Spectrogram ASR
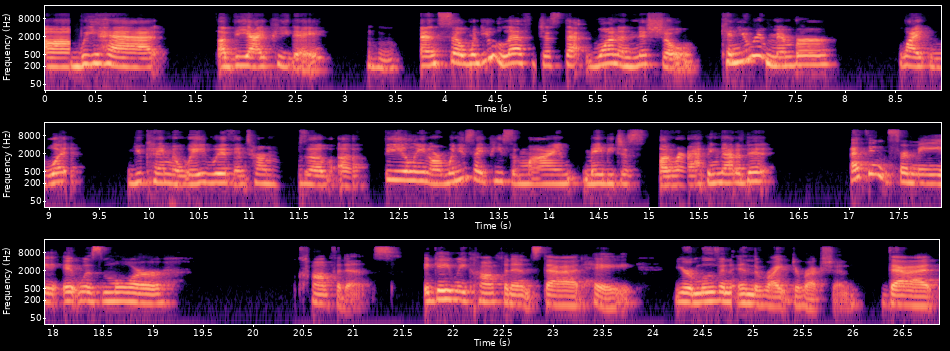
Um, we had a VIP day. Mm-hmm. And so when you left just that one initial, can you remember like what you came away with in terms of a feeling or when you say peace of mind, maybe just unwrapping that a bit? I think for me, it was more confidence. It gave me confidence that, hey, you're moving in the right direction that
